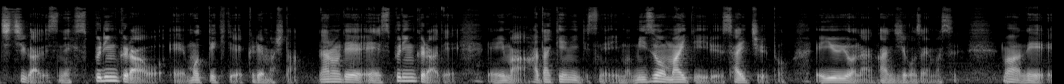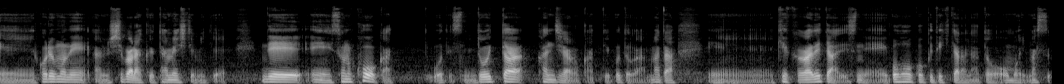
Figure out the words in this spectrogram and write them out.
父がですね、スプリンクラーを、えー、持ってきてくれました。なので、えー、スプリンクラーで、えー、今、畑にですね、今、水をまいている最中というような感じでございます。まあね、えこれもね、あの、しばらく試してみて、で、えその効果をですね、どういった感じなのかっていうことが、また、えー、結果が出たらですね、ご報告できたらなと思います。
